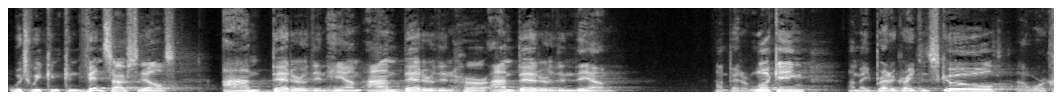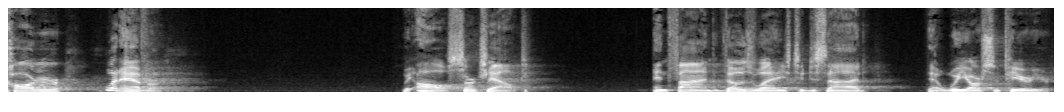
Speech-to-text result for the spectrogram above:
which we can convince ourselves, I'm better than him. I'm better than her. I'm better than them. I'm better looking. I made better grades in school. I work harder, whatever. We all search out and find those ways to decide that we are superior.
